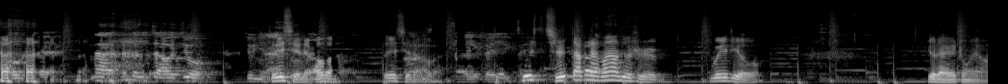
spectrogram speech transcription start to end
，OK，那这个条就就你来说吧，所以一起聊吧，所以一起聊吧。可以可以。其实其实大概的方向就是 video 越来越重要。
